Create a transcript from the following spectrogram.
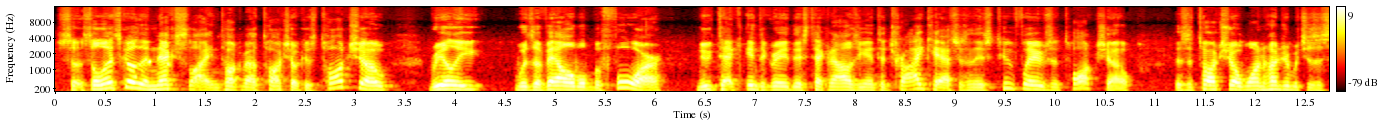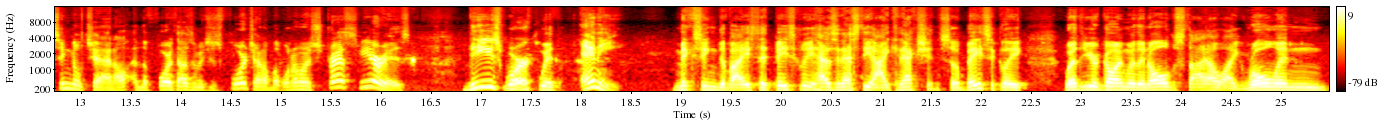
So, so let's go to the next slide and talk about TalkShow because TalkShow really was available before NewTek integrated this technology into TriCasters. And there's two flavors of TalkShow. There's a TalkShow 100, which is a single channel, and the 4000, which is four channel. But what I want to stress here is these work with any mixing device that basically has an SDI connection. So basically, whether you're going with an old style like Roland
